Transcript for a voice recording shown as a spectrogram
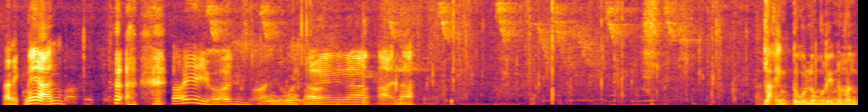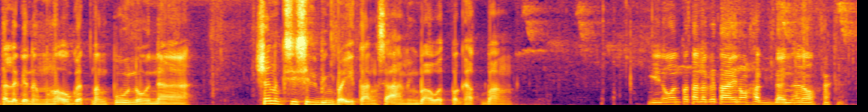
Tarik na yan. Kaya yun. Oo, kaya na. Ana. Laking tulong rin naman talaga ng mga ugat ng puno na siya nagsisilbing baitang sa aming bawat paghakbang. Ginawan pa talaga tayo ng hagdan, ano?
